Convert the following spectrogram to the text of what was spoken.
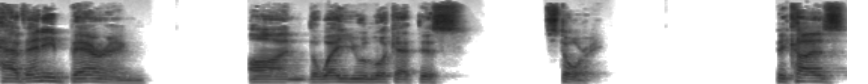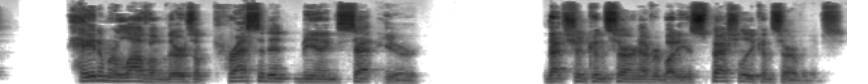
have any bearing on the way you look at this story. Because hate him or love him, there's a precedent being set here that should concern everybody, especially conservatives.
